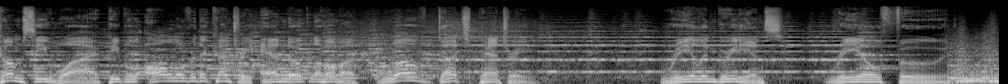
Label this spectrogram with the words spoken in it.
Come see why people all over the country and Oklahoma love Dutch Pantry. Real ingredients, real food.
